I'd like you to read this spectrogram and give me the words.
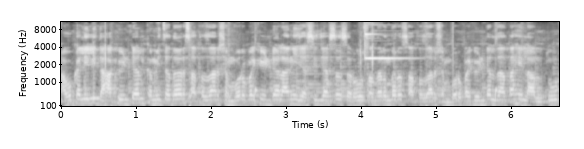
अवकालेली दहा क्विंटल कमीचा दर सात हजार शंभर रुपये क्विंटल आणि जास्तीत जास्त सर्वसाधारण दर सात हजार शंभर रुपये क्विंटल जात आहे. लाल तूर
